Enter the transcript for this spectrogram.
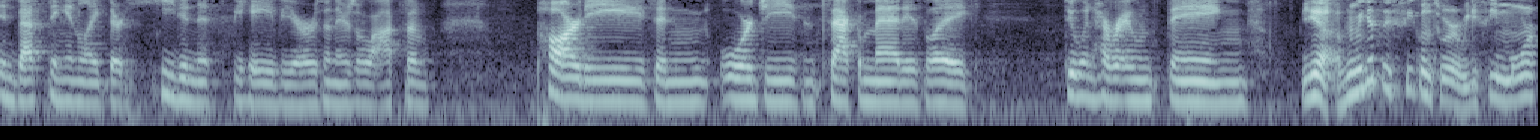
investing in like their hedonist behaviors, and there's lots of parties and orgies, and Sakhmet is like doing her own thing. Yeah, mean, we get this sequence where we see more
